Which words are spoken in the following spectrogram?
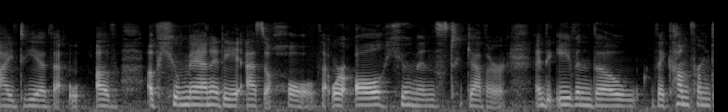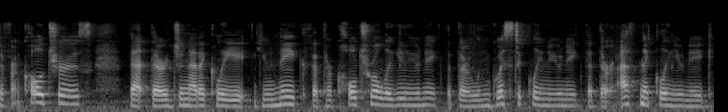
idea that of, of humanity as a whole, that we're all humans together. And even though they come from different cultures, that they're genetically unique, that they're culturally unique, that they're linguistically unique, that they're ethnically unique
